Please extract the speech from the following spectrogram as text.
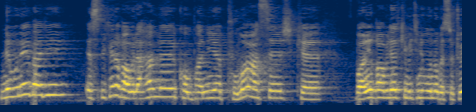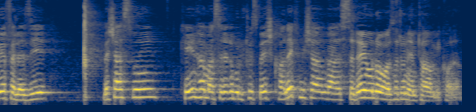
نمونه بعدی اسپیکر قابل حمل کمپانی پوما هستش که با این قابلیت که می‌تونیم اون رو به سطوح فلزی بچسبونیم که این هم از طریق بلوتوث بهش connect میشم و صدای اون رو واسهتون امتحان می‌کنم.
